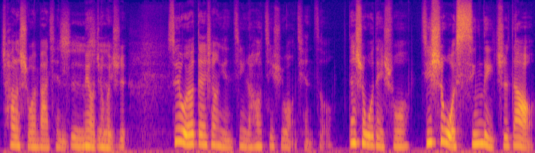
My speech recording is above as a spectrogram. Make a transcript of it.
差了十万八千里，没有这回事。所以我又戴上眼镜，然后继续往前走。但是我得说，即使我心里知道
